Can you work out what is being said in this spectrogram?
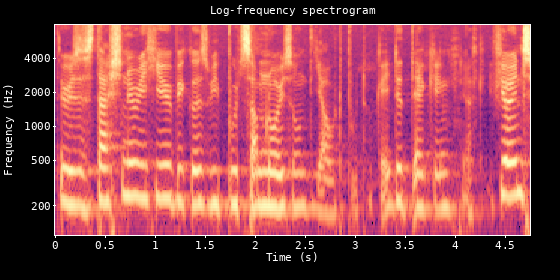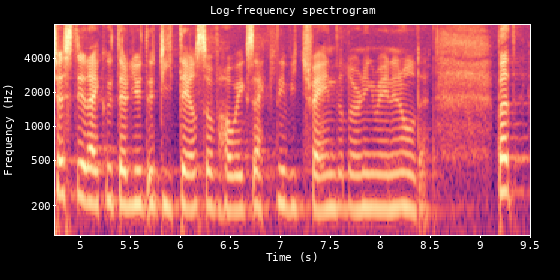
There is a stationary here because we put some noise on the output. Okay, can, if you're interested, I could tell you the details of how exactly we train the learning rate and all that. But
